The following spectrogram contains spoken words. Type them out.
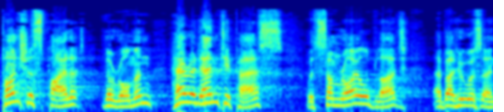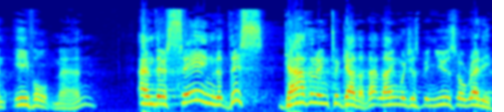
Pontius Pilate, the Roman, Herod Antipas, with some royal blood, uh, but who was an evil man. And they're saying that this gathering together, that language has been used already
